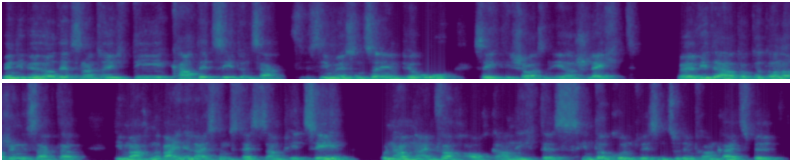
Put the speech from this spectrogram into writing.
Wenn die Behörde jetzt natürlich die Karte zieht und sagt, sie müssen zur MPU, sehe ich die Chancen eher schlecht. Weil, wie der Herr Dr. Donner schon gesagt hat, die machen reine Leistungstests am PC und haben einfach auch gar nicht das Hintergrundwissen zu dem Krankheitsbild.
